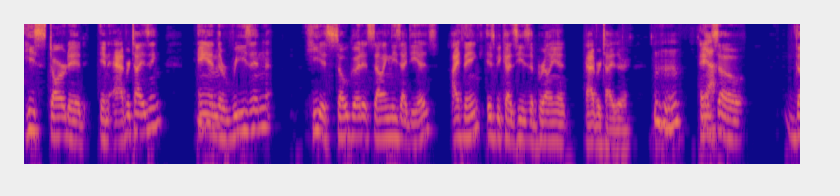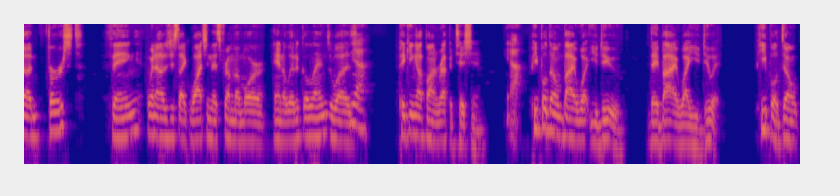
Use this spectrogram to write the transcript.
he started in advertising, Mhm. and the reason he is so good at selling these ideas, I think, is because he's a brilliant advertiser. Mhm. And Yeah. so, the first thing when I was just like watching this from a more analytical lens was Yeah. picking up on repetition. Yeah. People don't buy what you do, they buy why you do it. People don't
